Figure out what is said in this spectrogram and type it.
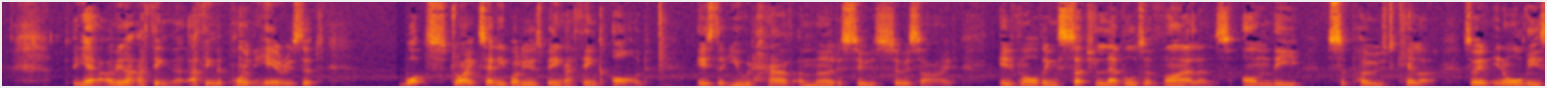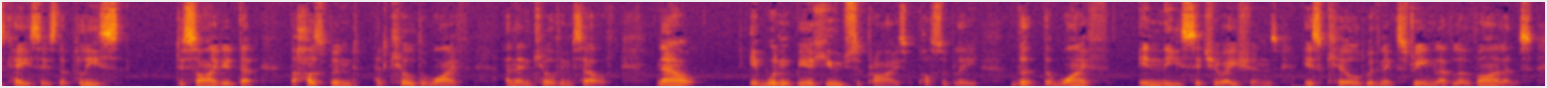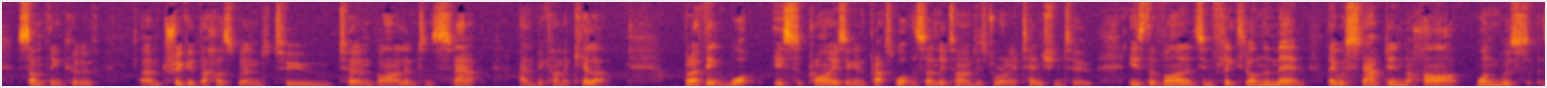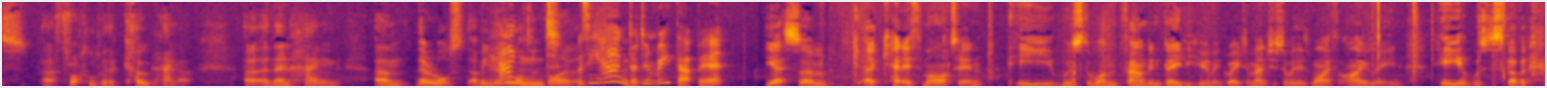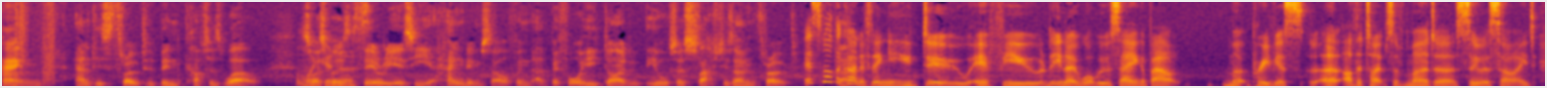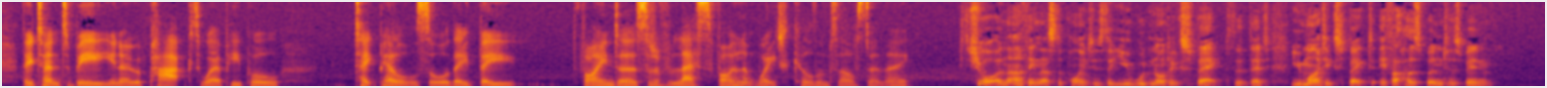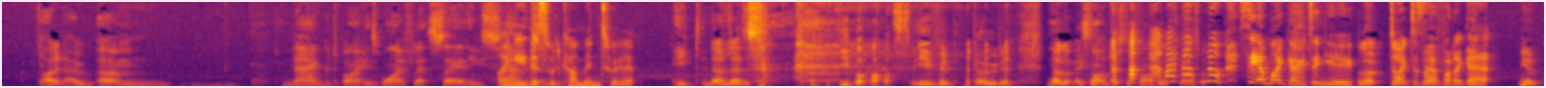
Yeah, I mean, I think I think the point here is that what strikes anybody as being, I think, odd is that you would have a murder suicide involving such levels of violence on the supposed killer. So, in, in all these cases, the police decided that the husband had killed the wife and then killed himself. Now, it wouldn't be a huge surprise, possibly, that the wife in these situations is killed with an extreme level of violence. Something could have um, triggered the husband to turn violent and snap and become a killer. But I think what is surprising, and perhaps what the Sunday Times is drawing attention to, is the violence inflicted on the men. They were stabbed in the heart. One was uh, throttled with a coat hanger uh, and then hanged. Um, there are also, I mean, there's a lot of violence. Was he hanged? I didn't read that bit. Yes, um, uh, Kenneth Martin. He was the one found in Davyhulme in Greater Manchester with his wife Eileen. He was discovered hanged, and his throat had been cut as well. Oh so I suppose the theory is he hanged himself, and uh, before he died, he also slashed his own throat. It's not the That- kind of thing you do if you, you know, what we were saying about previous uh, other types of murder, suicide. They tend to be, you know, a pact where people take pills or they they find a sort of less violent way to kill themselves, don't they? Sure, and I think that's the point: is that you would not expect that. That you might expect if a husband has been, I don't know, um, nagged by his wife, let's say, and he's. I knew this would come into it. He no, let's. you asked. You've been goading. No, look, it's not justifiable I at all. have not. See, am I goading you? Look, Do I deserve yeah, what I get? You know,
